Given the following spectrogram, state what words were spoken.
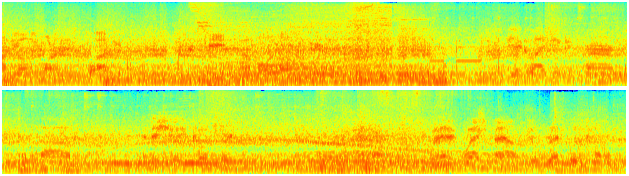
I'm the only one in this squadron. See, I'm all alone here. Vehicle ID confirmed. Um, initially southbound to Redwood Tunnel.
